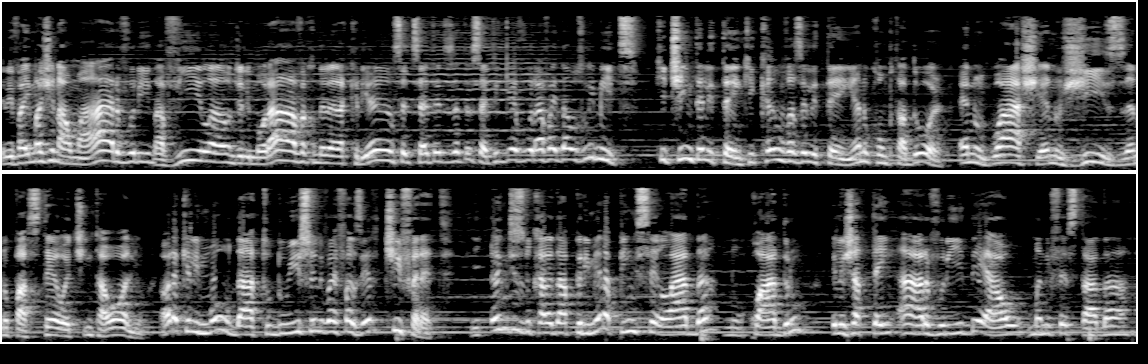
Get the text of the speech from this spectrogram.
Ele vai imaginar uma árvore na vila onde ele morava quando ele era criança, etc, etc, etc. E Gevurah vai dar os limites. Que tinta ele tem? Que canvas ele tem? É no computador? É no guache? É no giz? É no pastel? É tinta óleo? A hora que ele moldar tudo isso, ele vai fazer Tiferet. E antes do cara dar a primeira pincelada no quadro, ele já tem a árvore ideal manifestada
